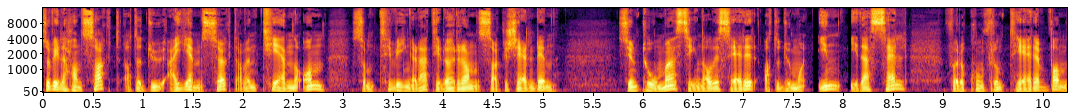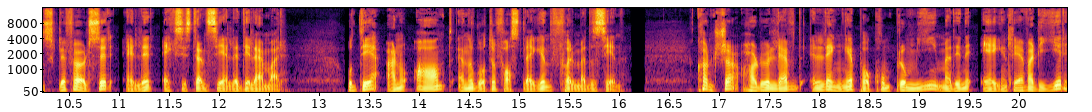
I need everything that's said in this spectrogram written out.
så ville han sagt at du er hjemsøkt av en tjenende ånd som tvinger deg til å ransake sjelen din. Symptomet signaliserer at du må inn i deg selv for å konfrontere vanskelige følelser eller eksistensielle dilemmaer. Og det er noe annet enn å gå til fastlegen for medisin. Kanskje har du levd lenge på kompromiss med dine egentlige verdier,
